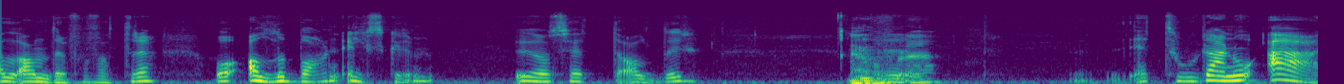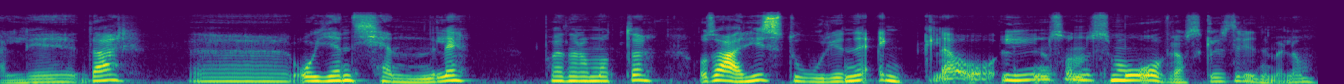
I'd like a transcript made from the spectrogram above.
alle andre forfattere. Og alle barn elsker dem, uansett alder. Hvorfor det? Jeg tror det er noe ærlig der. eh, og gjenkjennelig på en eller annen måte. Og så er historiene enkle og sånne små overraskelser innimellom.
